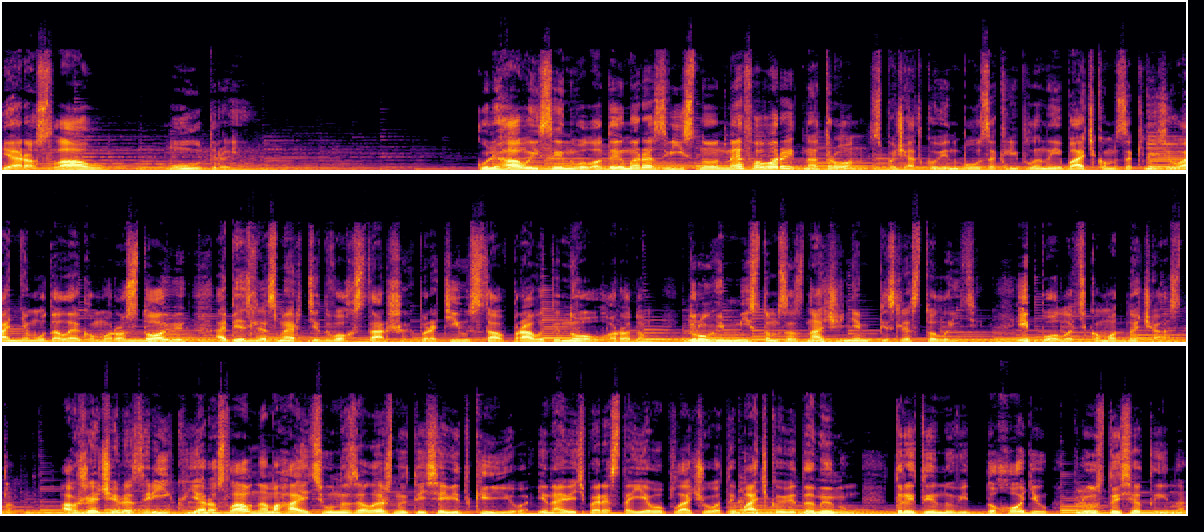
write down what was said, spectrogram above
Ярослав Мудрий. Кульгавий син Володимира, звісно, не фаворит на трон. Спочатку він був закріплений батьком за князюванням у далекому Ростові, а після смерті двох старших братів став правити Новгородом, другим містом за значенням після столиці, і Полоцьком одночасно. А вже через рік Ярослав намагається унезалежнитися від Києва і навіть перестає виплачувати батькові данину третину від доходів плюс десятина.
